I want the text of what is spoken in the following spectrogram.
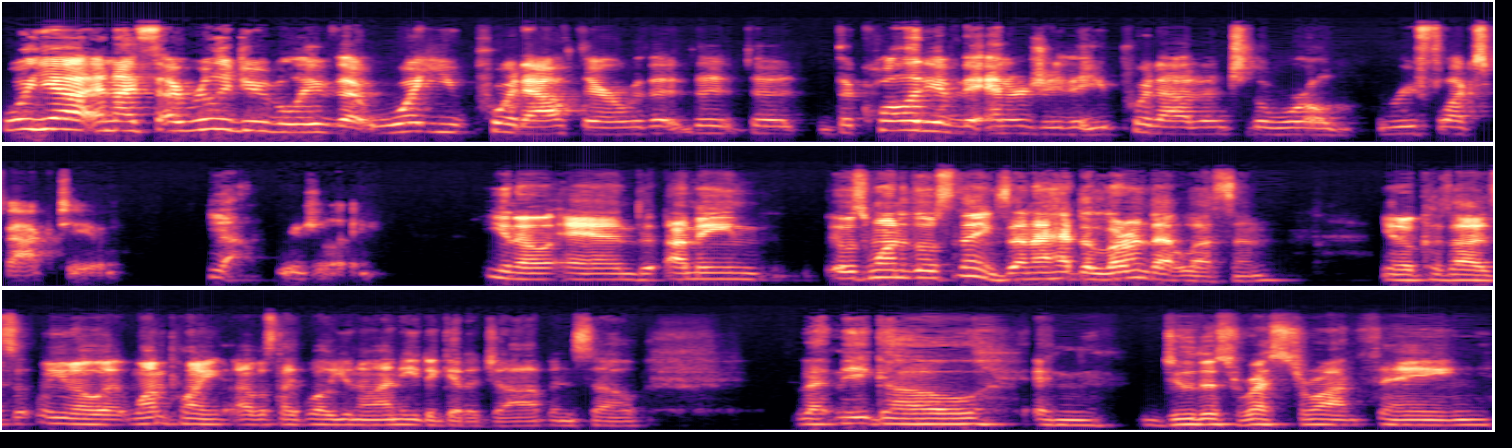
Well, yeah, and I, th- I really do believe that what you put out there, with the, the the the quality of the energy that you put out into the world, reflects back to you. Yeah, usually. You know, and I mean, it was one of those things and i had to learn that lesson you know because i was you know at one point i was like well you know i need to get a job and so let me go and do this restaurant thing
